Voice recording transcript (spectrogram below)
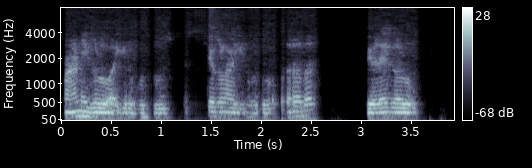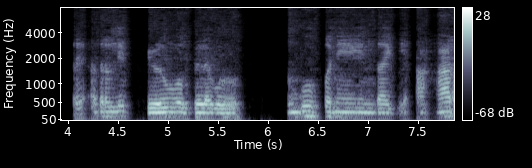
ಪ್ರಾಣಿಗಳು ಆಗಿರ್ಬೋದು, ಸಸ್ಯಗಳಾಗಿರ್ಬೋದು, ಅದರದ ಬೆಳೆಗಳು ಅಂದ್ರೆ ಅದರಲ್ಲಿ ಬೆಳೆಯುವ ಬೆಳೆಗಳು, ಸಂಗೋಪನೆಯಿಂದಾಗಿ ಆಹಾರ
